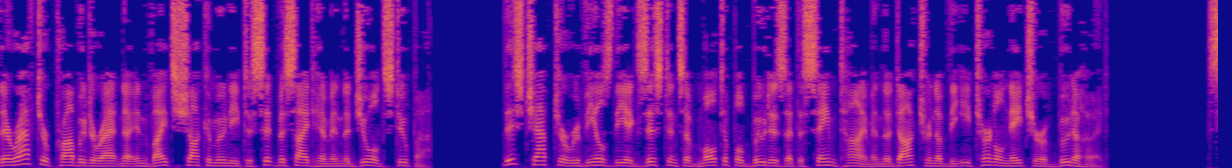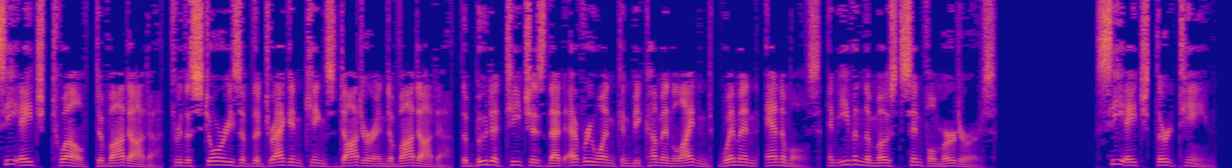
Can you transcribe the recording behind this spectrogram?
Thereafter Prabhutaratna invites Shakyamuni to sit beside him in the jeweled stupa. This chapter reveals the existence of multiple Buddhas at the same time and the doctrine of the eternal nature of Buddhahood. Ch. 12, Devadatta. Through the stories of the Dragon King's daughter and Devadatta, the Buddha teaches that everyone can become enlightened, women, animals, and even the most sinful murderers. Ch. 13,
